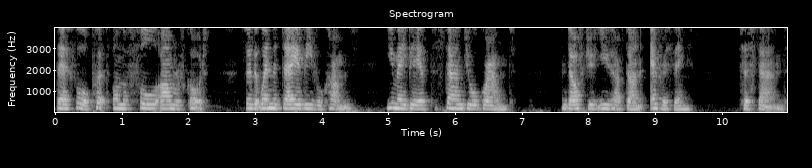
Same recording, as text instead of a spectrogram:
Therefore, put on the full armour of God so that when the day of evil comes, you may be able to stand your ground, and after you have done everything, to stand.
